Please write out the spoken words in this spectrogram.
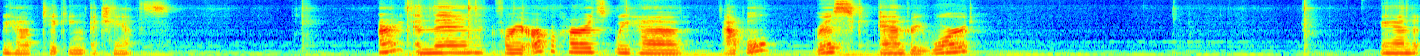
we have taking a chance. All right, and then for your Oracle cards, we have Apple, Risk, and Reward. And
